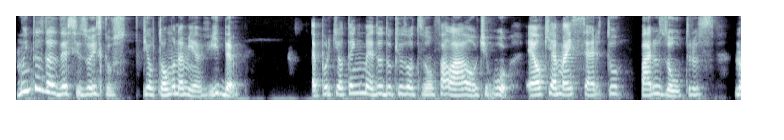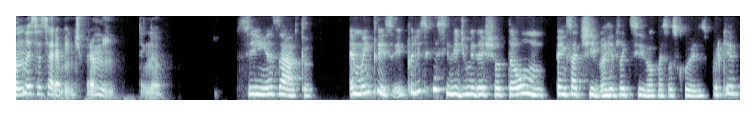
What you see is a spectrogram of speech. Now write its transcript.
Muitas das decisões que eu, que eu tomo na minha vida é porque eu tenho medo do que os outros vão falar, ou, tipo, é o que é mais certo para os outros, não necessariamente para mim, entendeu? Sim, exato. É muito isso. E por isso que esse vídeo me deixou tão pensativa, reflexiva com essas coisas. Porque,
